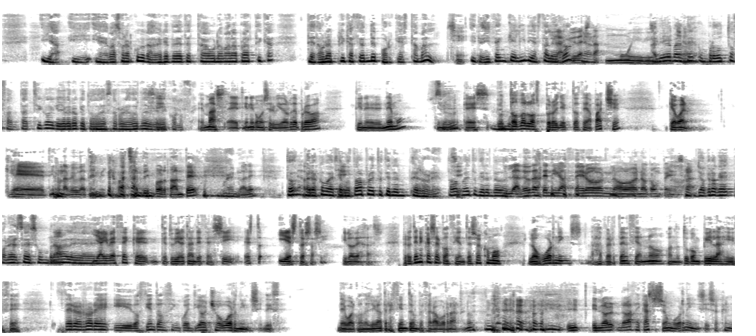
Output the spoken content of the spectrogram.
Y, a- y, y además SonarCube, cada vez que te detecta una mala práctica, te da una explicación de por qué está mal. Sí. Y te dice en qué línea está el la error. ayuda está muy bien A mí me hecha. parece un producto fantástico y que yo creo que todo desarrollador debe Sí. conocer. Es más, eh, tiene como servidor de prueba, tiene el Nemo, si Sí, no- que es Nemo. todos los proyectos de Apache, que bueno, que tiene una deuda técnica bastante importante. Bueno. ¿vale? Pero es como decimos, Sí. todos los proyectos tienen errores, todos Sí. los proyectos tienen deudas. La deuda técnica cero no, no compensa. Yo creo que ponerse ese umbral No. eh, Y hay veces que, que tú directamente dices, sí, esto y esto es así, y lo dejas. Pero tienes que ser consciente, eso es como los warnings, las advertencias, ¿no? Cuando tú compilas y dices, cero errores y 258 warnings, y dices, da igual, cuando llega a 300 empezará a borrar, ¿no? y y no, no le haces caso, son warnings, y eso es que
